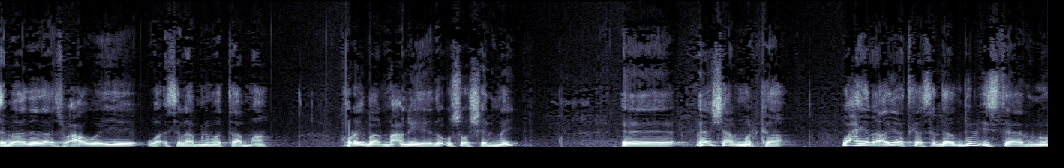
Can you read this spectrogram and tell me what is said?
cibaadadaas waxaa weeye waa islaamnimo taam ah. Horey baan macnaheeda u soo sheegnay meeshaan marka wax yar aayaadkaas haddaan dul istaagno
